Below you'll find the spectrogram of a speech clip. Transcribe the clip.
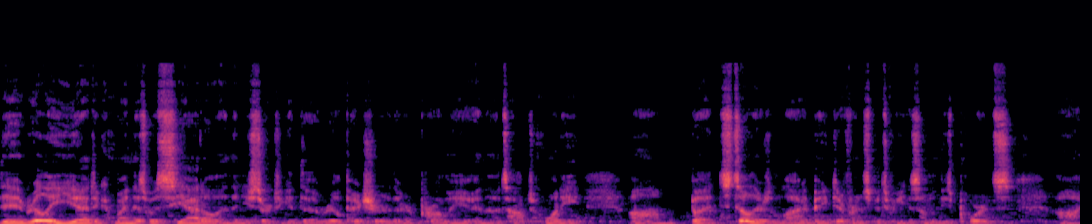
they really, you have to combine this with Seattle, and then you start to get the real picture. They're probably in the top 20. Um, but still, there's a lot of big difference between some of these ports uh,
